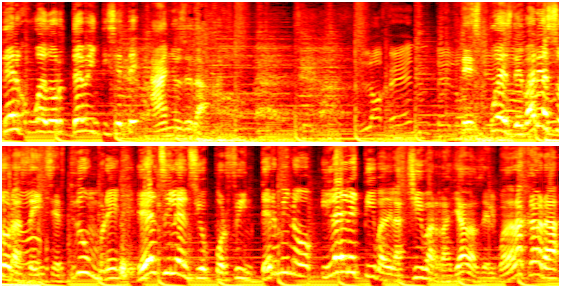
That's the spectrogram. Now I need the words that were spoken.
del jugador de 27 años de edad. Después de varias horas de incertidumbre, el silencio por fin terminó y la directiva de las Chivas Rayadas del Guadalajara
